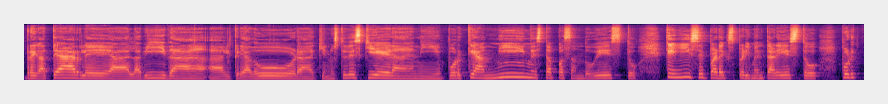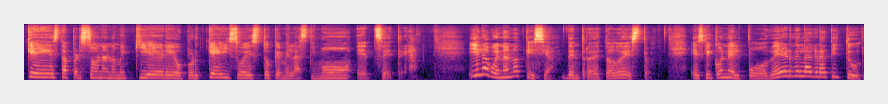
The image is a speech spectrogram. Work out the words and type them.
regatearle a la vida, al creador, a quien ustedes quieran y por qué a mí me está pasando esto, qué hice para experimentar esto, por qué esta persona no me quiere o por qué hizo esto que me lastimó, etc. Y la buena noticia dentro de todo esto es que con el poder de la gratitud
